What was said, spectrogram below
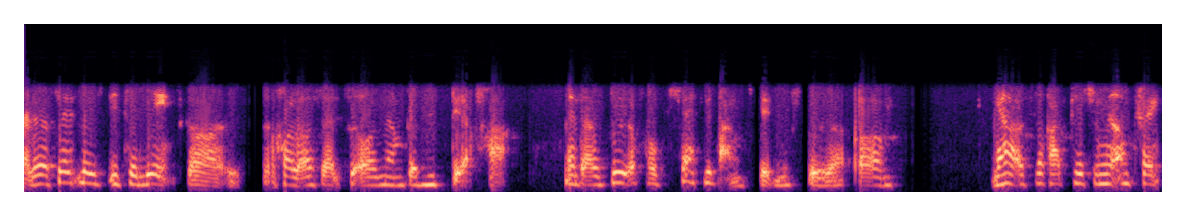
Altså, har selv læst italiensk og holder også altid øje med, om der er nyt derfra. Men der er jo bøger fra ufattelig mange spændende steder. Og jeg har også været ret passioneret omkring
